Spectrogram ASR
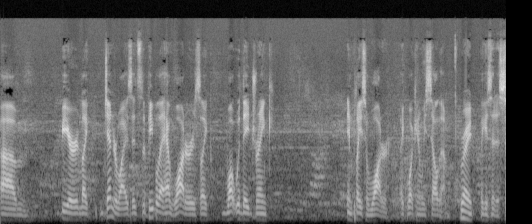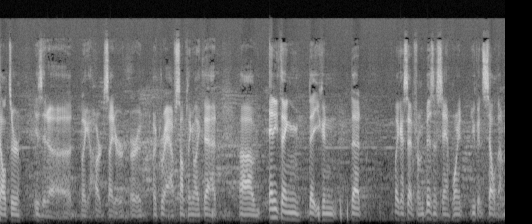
um, beer, like gender wise. It's the people that have water. Is like, what would they drink in place of water? Like, what can we sell them? right. Like, is it a seltzer? Is it a like a hard cider or a, a graf, something like that? Um, anything that you can that, like I said, from a business standpoint, you can sell them.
